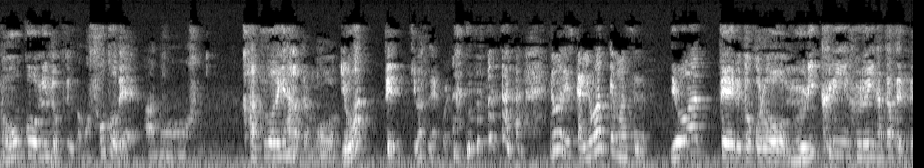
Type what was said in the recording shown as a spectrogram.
の農耕民族というかもう外であの活動できなかったらもう弱ってきますねこれ。どうですか？弱ってます？弱ってるところを無理くり奮い立たせて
